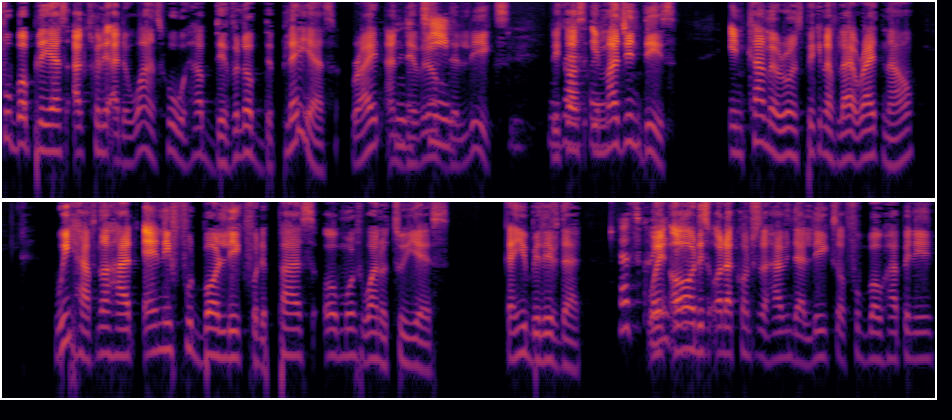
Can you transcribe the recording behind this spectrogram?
football players actually are the ones who will help develop the players right and the develop team. the leagues mm, because Exactly. imagine this in Cameroon, speaking of like right now, we have not had any football league for the past almost one or two years. Can you believe that? That's crazy. When all these other countries are having their leagues of football happening,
